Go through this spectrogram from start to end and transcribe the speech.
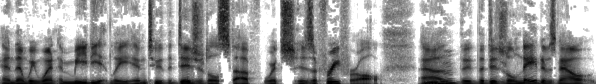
And then we went immediately into the digital stuff, which is a free for all. Uh, mm-hmm. the, the digital natives now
